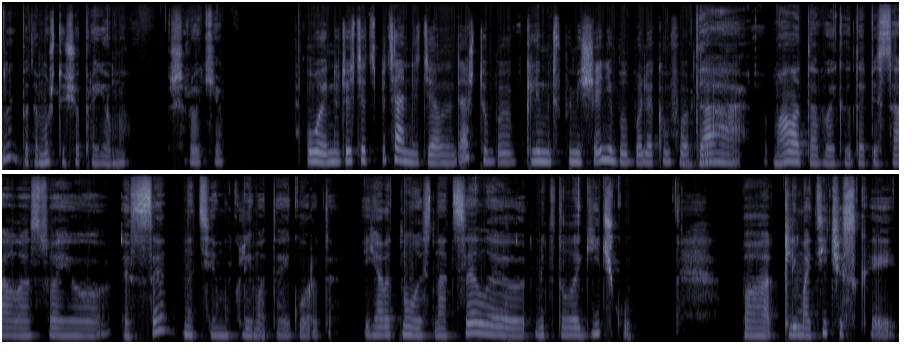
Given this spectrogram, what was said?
Ну, и потому что еще проемы широкие. Ой, ну то есть это специально сделано, да, чтобы климат в помещении был более комфортный? Да, мало того, я когда писала свое эссе на тему климата и города, я наткнулась на целую методологичку по климатической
